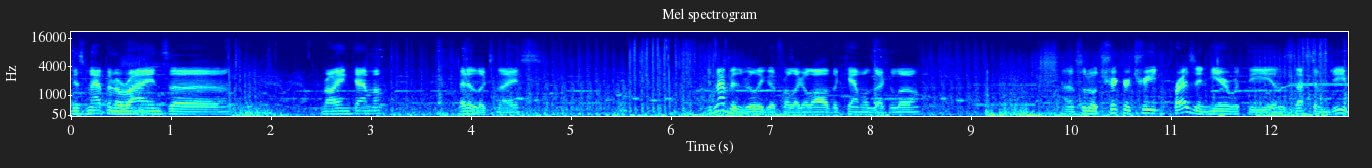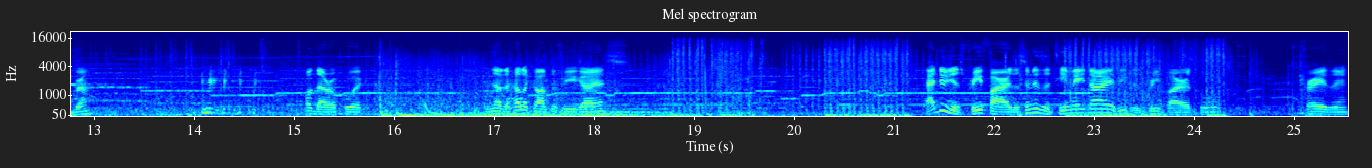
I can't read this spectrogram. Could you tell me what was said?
This map in Orion's, uh, Orion camo. Bet it looks nice. This map is really good for like a lot of the camos that glow. This little trick-or-treat present here with the uh, SMG, bro. Hold that real quick. Another helicopter for you guys. That dude just pre-fires. As soon as a teammate dies, he just pre-fires fools. Crazy.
